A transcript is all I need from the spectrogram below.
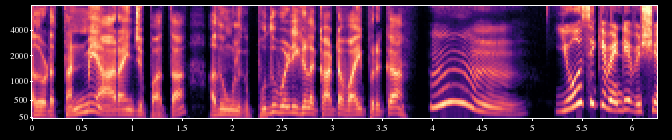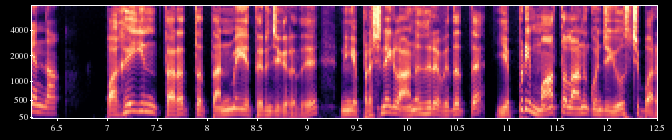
அதோட தன்மையை ஆராய்ஞ்சு பார்த்தா அது உங்களுக்கு புது வழிகளை காட்ட வாய்ப்பு இருக்கா? யோசிக்க வேண்டிய விஷயம்தான். பகையின் தரத்தை தன்மையை தெரிஞ்சுக்கிறது. நீங்க பிரச்சனைகளை அணுகிற விதத்தை எப்படி மாத்தலாம்னு கொஞ்சம் யோசிச்சு பாருங்க.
